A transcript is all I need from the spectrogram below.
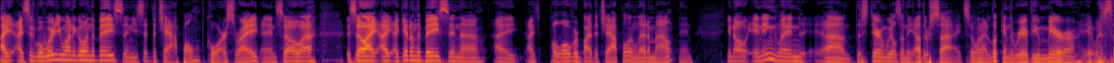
I, I said, Well, where do you want to go in the base? And he said, The chapel, of course, right? And so, uh, so I, I, I, get on the base and uh, I, I pull over by the chapel and let him out. And, you know, in England, uh, the steering wheel's on the other side. So when I look in the rearview mirror, it was,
